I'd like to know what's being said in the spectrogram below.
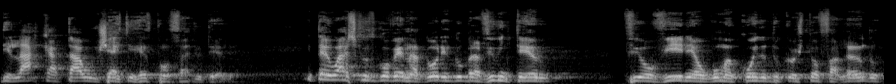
de lá catar o gesto irresponsável dele. Então, eu acho que os governadores do Brasil inteiro, se ouvirem alguma coisa do que eu estou falando,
